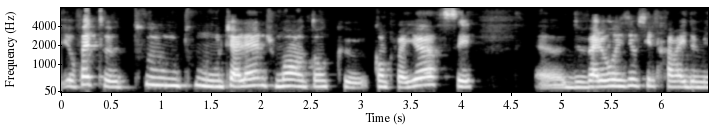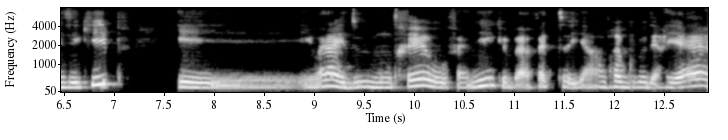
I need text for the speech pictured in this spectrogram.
Et en fait, tout, tout, mon challenge, moi, en tant qu'employeur, c'est de valoriser aussi le travail de mes équipes et, voilà, et de montrer aux familles que, bah, en fait, il y a un vrai boulot derrière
